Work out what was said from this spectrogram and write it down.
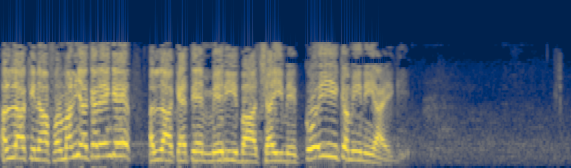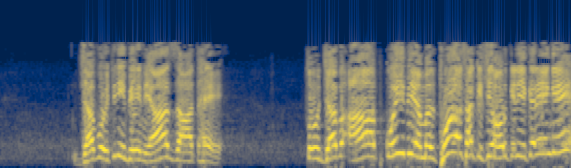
اللہ کی نافرمانیاں کریں گے۔ اللہ کہتے ہیں، میری بادشاہی میں کوئی کمی نہیں آئے گی۔ جب وہ اتنی بے نیاز ذات ہے، تو جب آپ کوئی بھی عمل تھوڑا سا کسی اور کے لیے کریں گے،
